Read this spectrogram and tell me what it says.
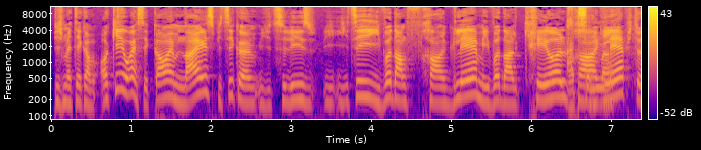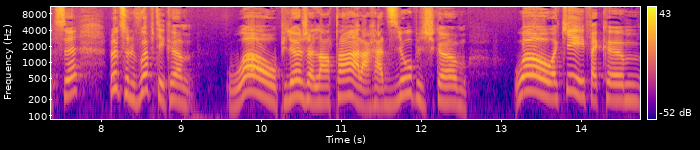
puis je m'étais comme, ok, ouais, c'est quand même nice, puis tu sais, comme, il utilise, il, il- tu sais, il va dans le franglais, mais il va dans le créole Absolument. franglais, puis tout ça, puis là tu le vois, puis t'es comme, wow! Puis là, je l'entends à la radio, puis je suis comme, wow, ok. Fait que, euh,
